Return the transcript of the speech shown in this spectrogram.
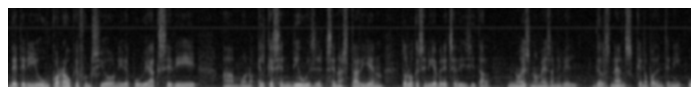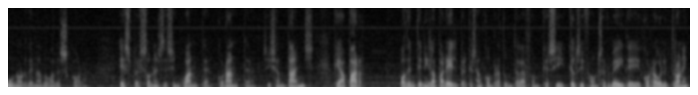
de tenir un correu que funcioni, de poder accedir a bueno, el que se'n diu i se n'està dient, tot el que seria bretxa digital. No és només a nivell dels nens que no poden tenir un ordenador a l'escola, és persones de 50, 40, 60 anys que a part poden tenir l'aparell perquè s'han comprat un telèfon que sí, que els hi fa un servei de correu electrònic,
